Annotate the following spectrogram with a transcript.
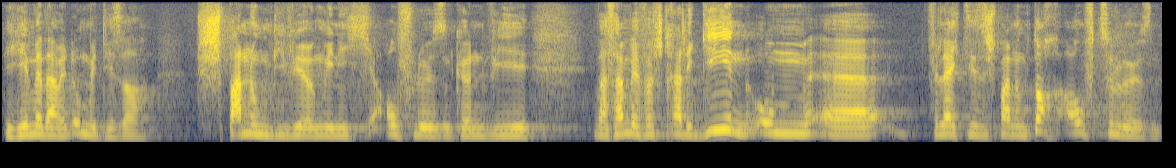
Wie gehen wir damit um, mit dieser Spannung, die wir irgendwie nicht auflösen können? Wie, was haben wir für Strategien, um äh, vielleicht diese Spannung doch aufzulösen?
